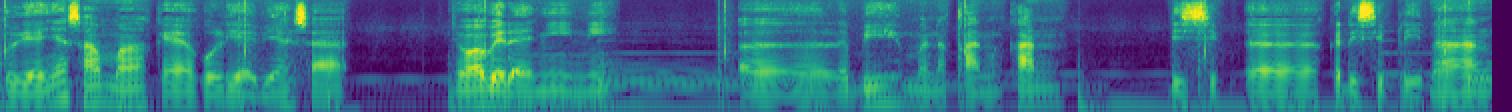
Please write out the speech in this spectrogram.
Kuliahnya sama kayak kuliah biasa. Cuma bedanya ini uh, lebih menekankan disip, uh, kedisiplinan.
